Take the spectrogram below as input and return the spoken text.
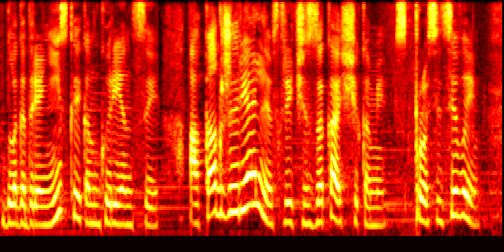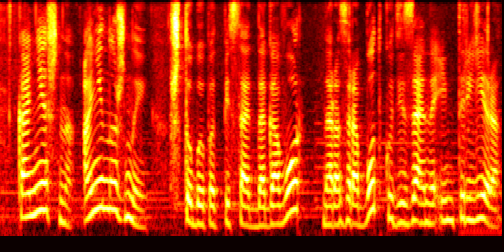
благодаря низкой конкуренции. А как же реальные встречи с заказчиками, спросите вы? Конечно, нужны, чтобы подписать договор на разработку дизайна интерьера.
